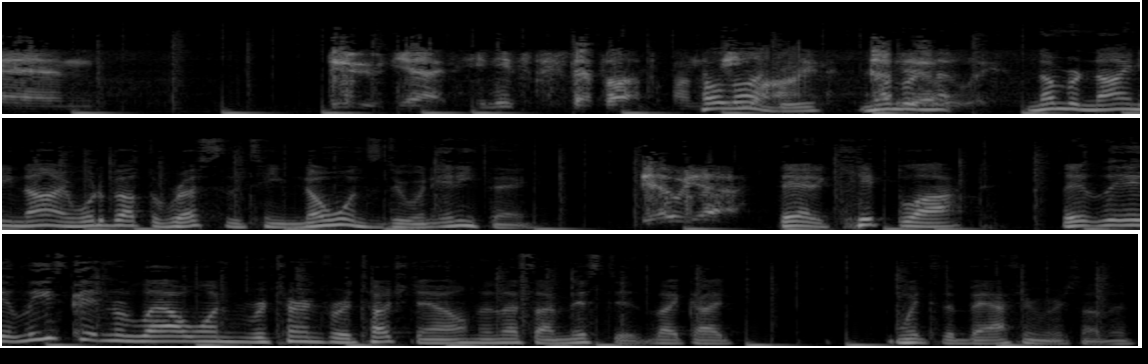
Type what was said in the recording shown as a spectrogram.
and dude, yeah, he needs to step up on the Hold on, D-line. dude. Number Absolutely. number ninety nine. What about the rest of the team? No one's doing anything. Oh yeah, They had a kick blocked. They, they at least didn't allow one return for a touchdown, unless I missed it, like I went to the bathroom or something.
